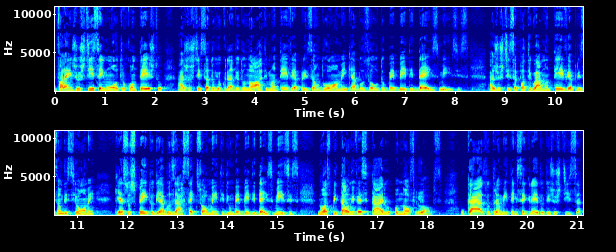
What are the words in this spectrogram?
Falar em justiça, em um outro contexto, a Justiça do Rio Grande do Norte manteve a prisão do homem que abusou do bebê de 10 meses. A Justiça Potiguar manteve a prisão desse homem, que é suspeito de abusar sexualmente de um bebê de 10 meses no Hospital Universitário Onofre Lopes. O caso tramita em segredo de justiça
